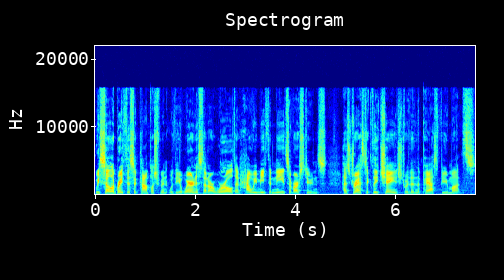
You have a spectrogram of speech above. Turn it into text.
We celebrate this accomplishment with the awareness that our world and how we meet the needs of our students has drastically changed within the past few months.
